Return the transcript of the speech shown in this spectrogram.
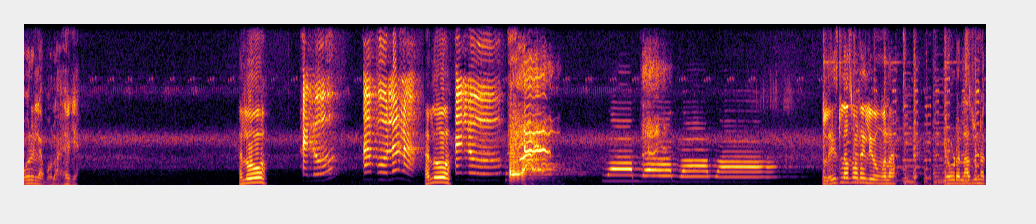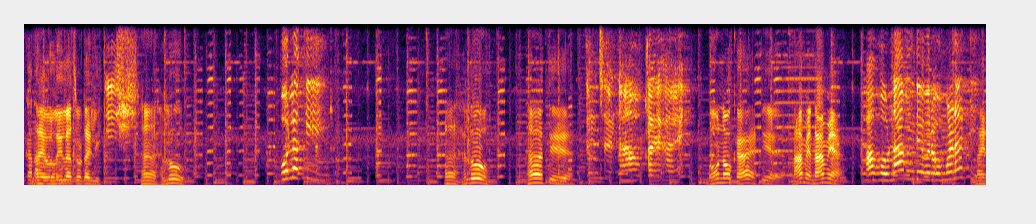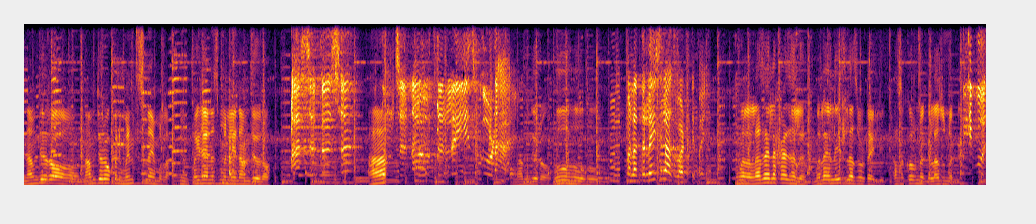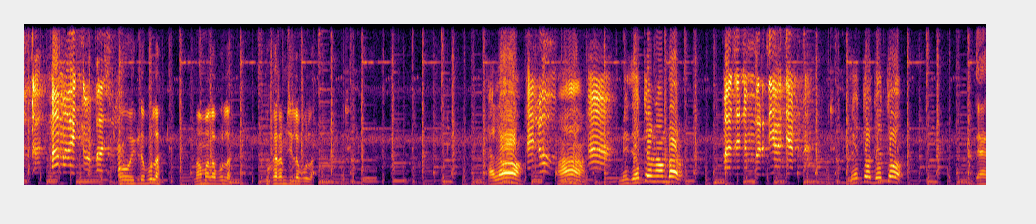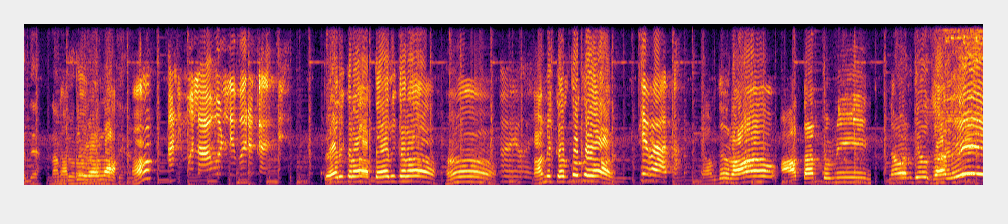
पोरीला बोला हे घ्या. हॅलो? हॅलो? हा बोला ना. हॅलो? हॅलो? लईच लाज वाटायली हो मला. एवढं लाजू नका नाही हो लई. लाज वाटायली. हा हॅलो? बोला की. हा हॅलो? हा ते तुमचं नाव काय आहे? भाऊ नाव काय? ते नाम आहे नाम आहे. अहो नामदेवराव म्हणा की. नाही नामदेवराव नामदेवराव कोणी म्हणतच नाही मला. तुम्ही पहिल्यानंच म्हणले नामदेवराव. असं कसं? हा? तुमचं नाव तर लईच गोड आहे. नामदेवराव हो हो हो. मला तर लईच लाज वाटते बाई. तुम्हाला लाजायला काय झालं? मला लईच लाज वाटायली. असं करू नका लाजू नका. किती बोलता? मामा आहेत का बाजूला? हो इकडे बोला. मामाला बोला. तुकारामजीला बोला. हॅलो. हॅलो. हा. हा. मी देतो नंबर. माझा नंबर द्या त्यांना. देतो देतो. द्या द्या. नामदेवरावला नामदेवरावला द्या. हा? आणि मला आवडले बरं का ते. तयारी करा तयारी करा. हा. होय होय. आम्ही करतो तयार. ठेवा आता. नामदेवराव आता तुम्ही नवरदेव झाले.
